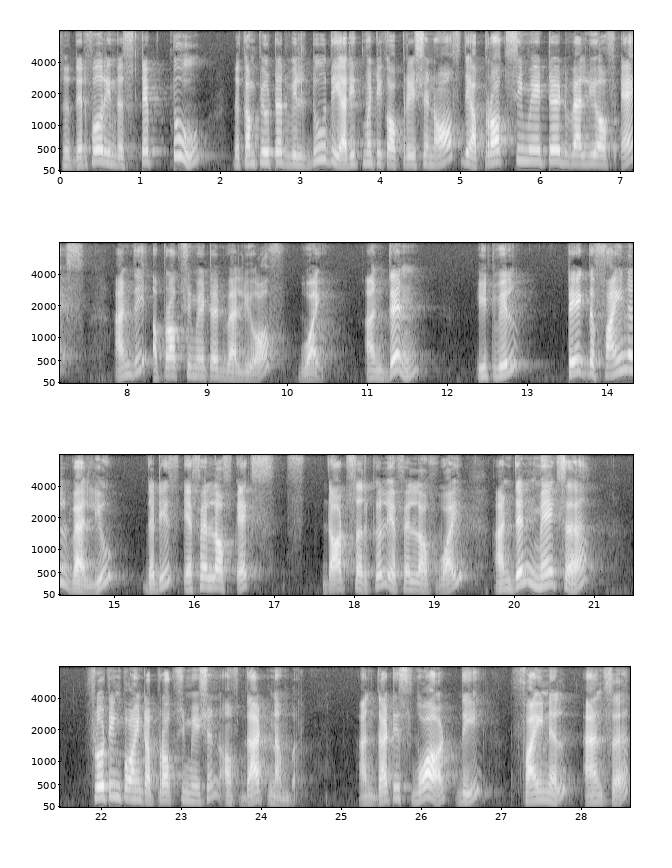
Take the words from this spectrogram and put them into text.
So, therefore, in the step 2 the computer will do the arithmetic operation of the approximated value of x and the approximated value of y and then it will take the final value that is f l of x dot circle f l of y and then makes a floating point approximation of that number and that is what the final answer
